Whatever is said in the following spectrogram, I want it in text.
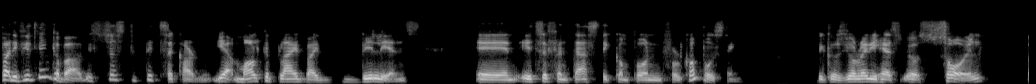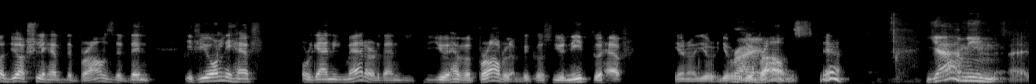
but if you think about it it's just a pizza carton yeah multiplied by billions and it's a fantastic component for composting because you already have your soil but you actually have the browns that then if you only have organic matter then you have a problem because you need to have you know your your, your browns yeah yeah i mean uh,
